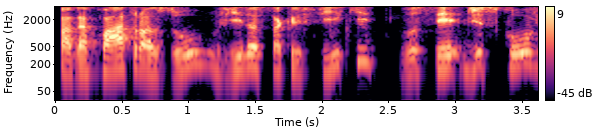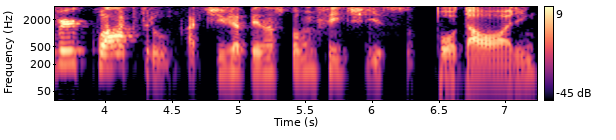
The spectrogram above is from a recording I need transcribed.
paga 4 azul, vira, sacrifique, você discover 4, ative apenas como um feitiço. Pô, da hora, hein?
